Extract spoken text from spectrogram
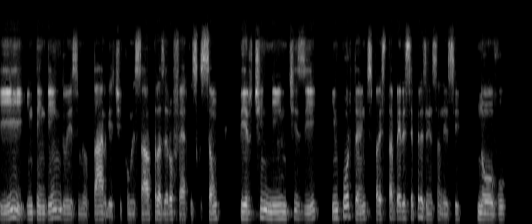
e entendendo esse meu target, começar a trazer ofertas que são pertinentes e importantes para estabelecer presença nesse novo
